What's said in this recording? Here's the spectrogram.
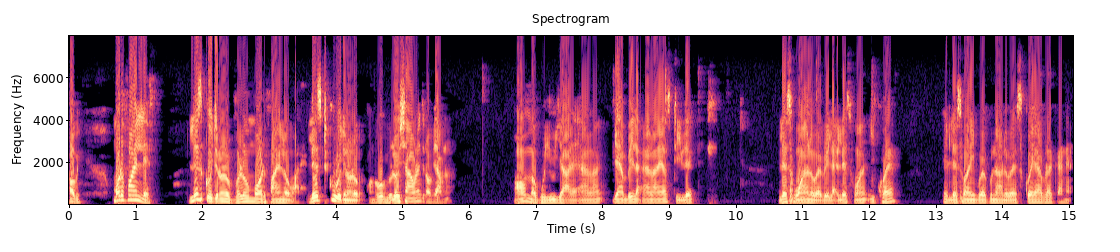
ဟုတ်ပြီ modify list list ကိုကျွန်တော်တို့ဘယ်လို modify လုပ်ပါလဲ list တစ်ခုကိုကျွန်တော်တို့ control ဘယ်လိုရှာမလဲကျွန်တော်ပြမနော်ဟောမကူယူရတယ် align ပြန်ပေးလိုက် align-st list list 1လို့ပဲပေးလိုက် list 1 equal list 1 equal ခုနလိုပဲ square bracket နဲ့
